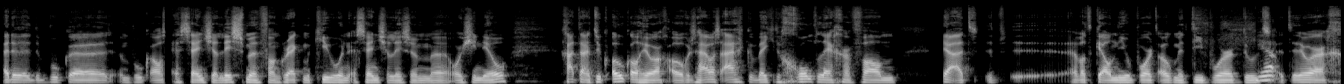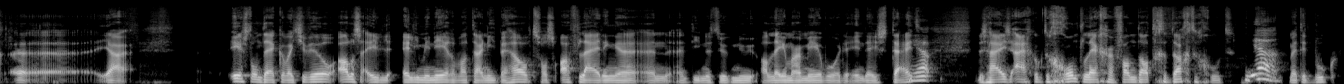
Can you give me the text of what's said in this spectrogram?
de, de boeken, een boek als Essentialisme van Greg McEwen, Essentialism origineel, gaat daar natuurlijk ook al heel erg over. Dus hij was eigenlijk een beetje de grondlegger van ja, het, het wat Cal Newport ook met deep work doet. Ja. Het heel erg, ja eerst ontdekken wat je wil, alles elimineren wat daar niet bij helpt, zoals afleidingen en, en, die natuurlijk nu alleen maar meer worden in deze tijd. Ja. Dus hij is eigenlijk ook de grondlegger van dat gedachtegoed ja. met dit boek.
